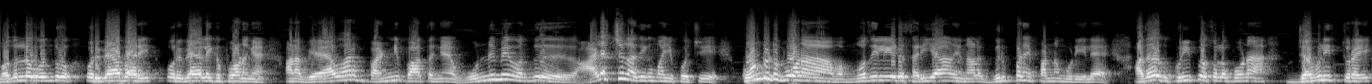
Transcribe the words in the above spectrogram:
முதல்ல வந்து ஒரு வியாபாரி ஒரு வேலைக்கு போனங்க. ஆனா வியாபாரம் பண்ணி பார்த்தங்க. ஒண்ணுமே வந்து அலைச்சல் அதிகமாகி போச்சு. கொண்டுட்டு போன முதலீடு சரியா என்னால விற்பனை பண்ண முடியல. அதாவது குறிப்பா சொல்ல போனா ஜவுளித்துறை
